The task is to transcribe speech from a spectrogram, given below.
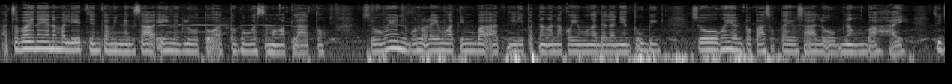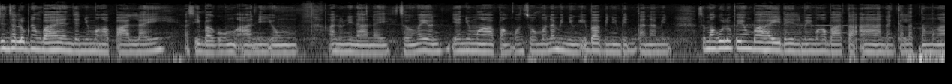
At sa bahay na yan na maliit yan kami nagsaing, nagluto at paghugas ng mga plato. So ngayon puno na yung mga timba at nilipat ng anak ko yung mga dala niyang tubig. So ngayon papasok tayo sa loob ng bahay. So dyan sa loob ng bahay andyan yung mga palay kasi bago kong ani yung ano ni nanay. So ngayon yan yung mga pangkonsumo namin yung iba binibenta namin. So magulo pa yung bahay dahil may mga bata ah, nagkalat ng mga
